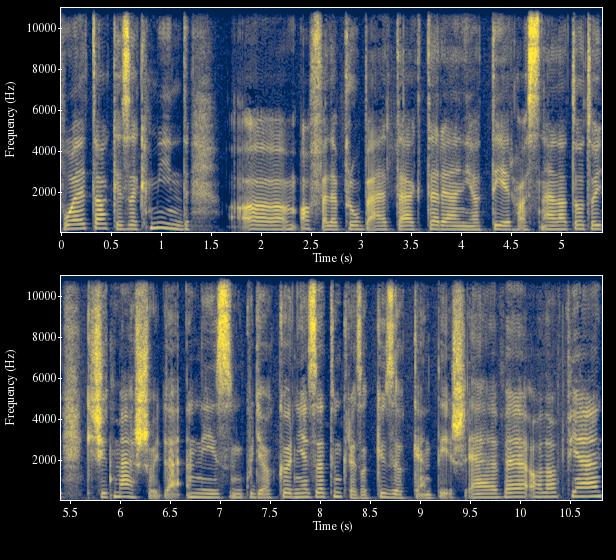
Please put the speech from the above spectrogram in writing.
voltak, ezek mind afele próbálták terelni a térhasználatot, hogy kicsit máshogy nézzünk ugye a környezetünkre, ez a küzökkentés elve alapján,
